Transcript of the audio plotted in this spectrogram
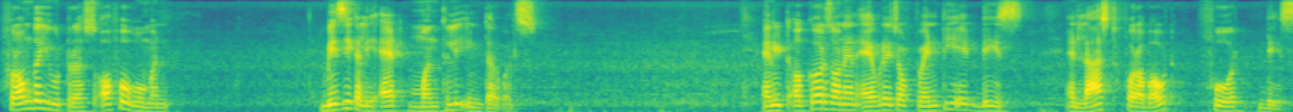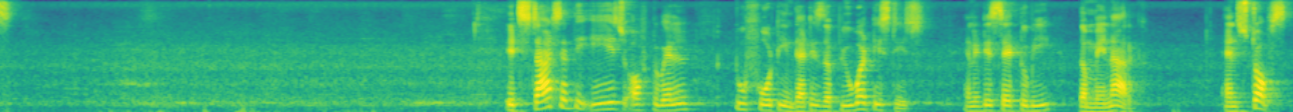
from the uterus of a woman basically at monthly intervals and it occurs on an average of 28 days and lasts for about 4 days. It starts at the age of 12 to 14, that is the puberty stage, and it is said to be the menarche, and stops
